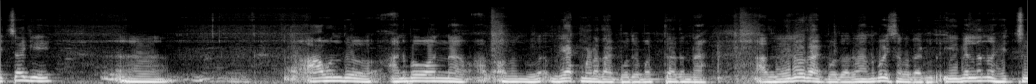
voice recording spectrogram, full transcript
ಹೆಚ್ಚಾಗಿ ಆ, ಒಂದು ಅನುಭವವನ್ನು ಅದೊಂದು ರಿಯಾಕ್ಟ್ ಮಾಡೋದಾಗ್ಬೋದು ಮತ್ತು ಅದನ್ನು ಅದ್ರಲ್ಲಿ ಇರೋದಾಗ್ಬೋದು ಅದನ್ನು ಅನುಭವಿಸಿರೋದಾಗ್ಬೋದು ಇವೆಲ್ಲನೂ ಹೆಚ್ಚು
